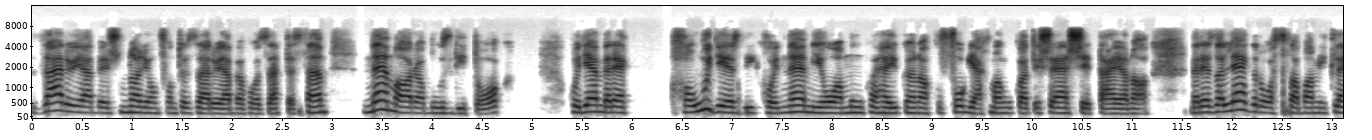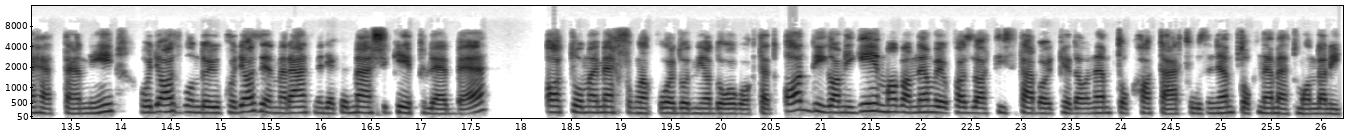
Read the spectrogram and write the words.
Zárójelbe és nagyon fontos zárójelbe hozzáteszem, nem arra buzdítok, hogy emberek ha úgy érzik, hogy nem jó a munkahelyükön, akkor fogják magukat és elsétáljanak. Mert ez a legrosszabb, amit lehet tenni, hogy azt gondoljuk, hogy azért, mert átmegyek egy másik épületbe, attól majd meg fognak oldódni a dolgok. Tehát addig, amíg én magam nem vagyok azzal tisztában, hogy például nem tudok határt húzni, nem tudok nemet mondani,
